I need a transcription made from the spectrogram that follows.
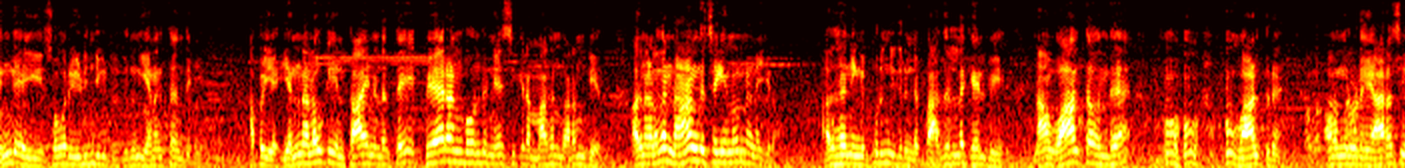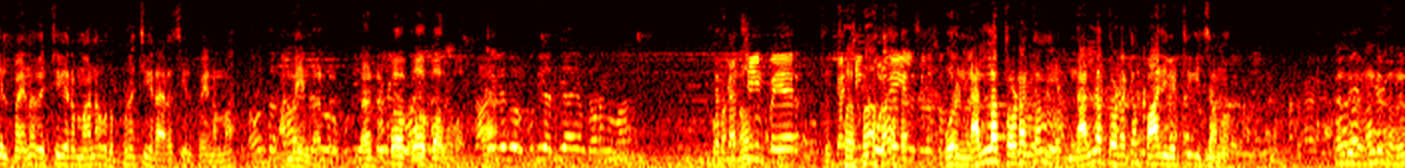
எங்கே சோறு இடிஞ்சுக்கிட்டு இருக்குதுன்னு எனக்கு தான் தெரியும். அப்போ என்ன அளவுக்கு என் தாய் நிலத்தை பேரன்போண்டு நேசிக்கிற மகன் வர முடியாது. அதனால தான் நாங்கள் செய்யணும்னு நினைக்கிறோம். அதுதான் நீங்கள் புரிஞ்சுக்கிறீங்க. இப்போ அதில் கேள்வி. நான் வாழ்த்த வந்தேன் வாழ்த்துறேன். அவங்களுடைய அரசியல் பயணம் வெற்றிகரமான ஒரு புரட்சிகர அரசியல் பயணமாக சில ஒரு நல்ல தொடக்கம் நல்ல தொடக்கம் பாதி வெற்றிக்கு சமம். நன்றி நன்றி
